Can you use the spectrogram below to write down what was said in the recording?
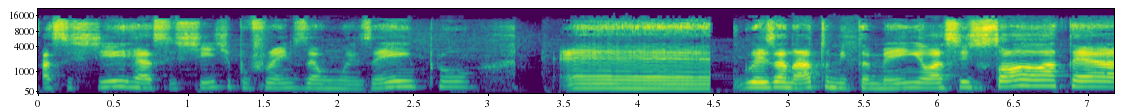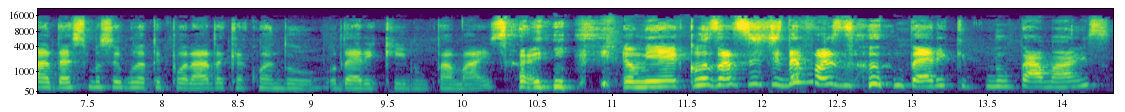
assisti, reassisti, tipo Friends é um exemplo. É... Grey's Anatomy também, eu assisto só até a 12 temporada, que é quando o Derek não tá mais. Aí eu me recuso a assistir depois do Derek não tá mais.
